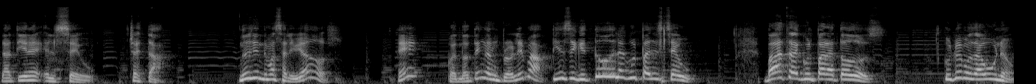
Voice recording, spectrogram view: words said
la tiene el CEU. Ya está. ¿No se sienten más aliviados? ¿Eh? Cuando tengan un problema, piensen que todo es la culpa del CEU. Basta de culpar a todos. Culpemos a uno.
